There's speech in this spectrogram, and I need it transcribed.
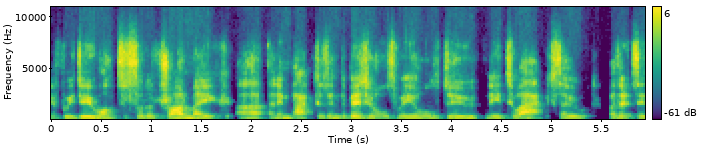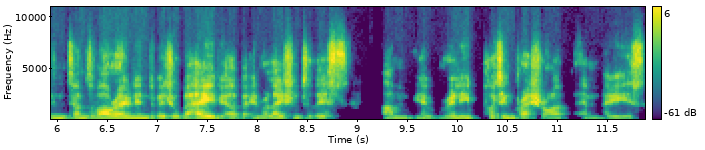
if we do want to sort of try and make uh, an impact as individuals, we all do need to act. So whether it's in terms of our own individual behaviour, but in relation to this, um, you know, really putting pressure on MPs,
